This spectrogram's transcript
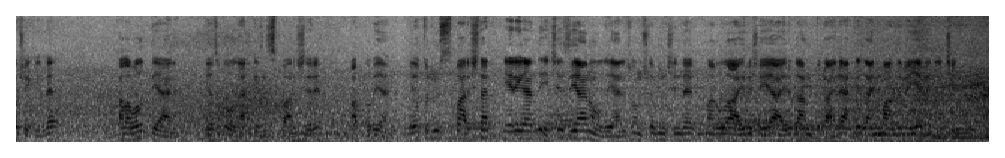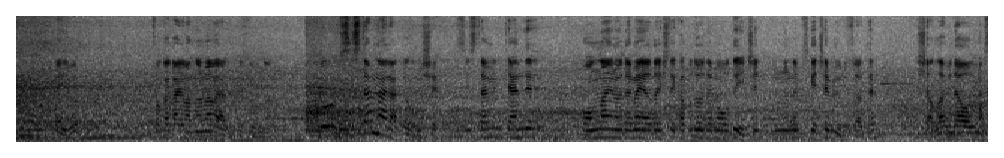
O şekilde kalabalıktı yani. Yazık oldu herkesin siparişleri patladı yani. E, oturmuş siparişler geri geldiği için ziyan oldu yani. Sonuçta bunun içinde marulu ayrı, şeyi ayrı, garnitürü ayrı. Herkes aynı malzemeyi yemediği için mecbur sokak hayvanlarına verdik biz de onları. Bu sistemle alakalı bir şey. Sistemin kendi online ödeme ya da işte kapıda ödeme olduğu için bunların hepsi geçemiyoruz zaten. İnşallah bir daha olmaz.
